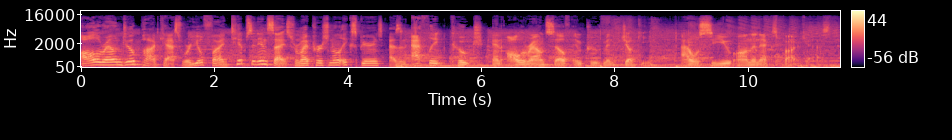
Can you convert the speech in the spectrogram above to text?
All Around Joe podcast, where you'll find tips and insights from my personal experience as an athlete, coach, and all around self improvement junkie. I will see you on the next podcast.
